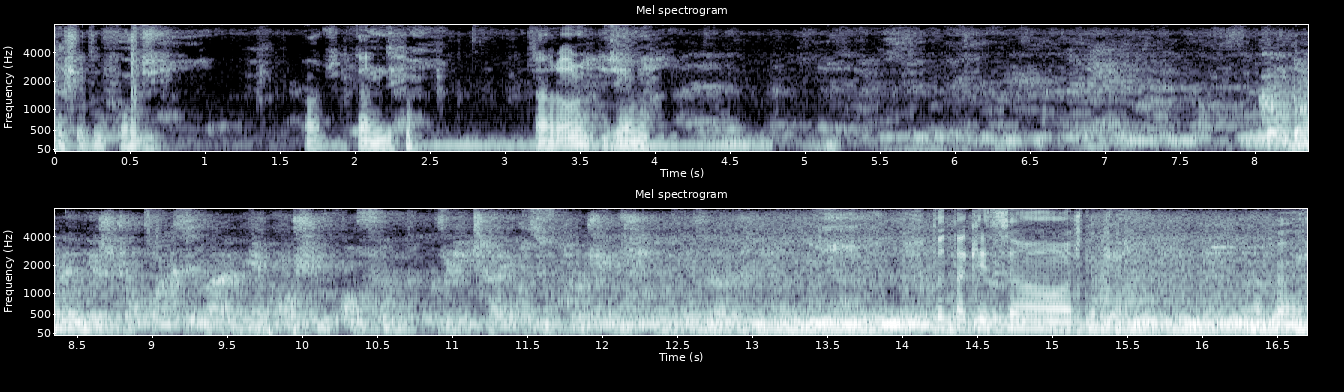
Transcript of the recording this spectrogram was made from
Jak się tu wchodzi? Chodź, tędy. Karol, idziemy. Gondole mieszczą maksymalnie 8 osób, wliczając pociąg. To takie coś, takie. Okej.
